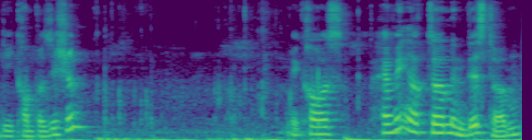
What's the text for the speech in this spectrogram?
decomposition because having a term in this term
